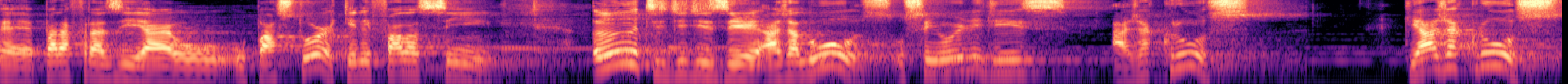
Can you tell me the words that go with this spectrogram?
é, parafrasear o, o pastor, que ele fala assim: antes de dizer haja luz, o Senhor lhe diz haja cruz. Que haja cruz.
